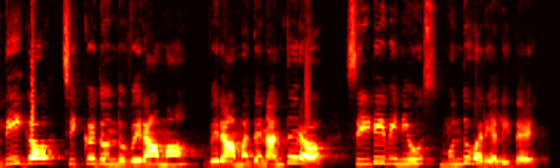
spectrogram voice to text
ಇದೀಗ ಚಿಕ್ಕದೊಂದು ವಿರಾಮ. ವಿರಾಮದ ನಂತರ ಸಿಟಿವಿ ನ್ಯೂಸ್ ಮುಂದುವರಿಯಲಿದೆ.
